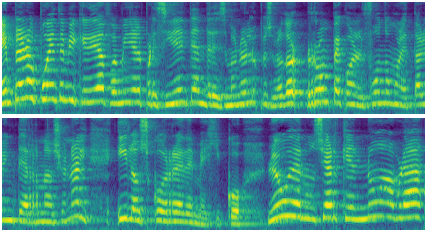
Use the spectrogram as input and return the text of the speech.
En puente, mi querida familia, el presidente Andrés Manuel López Obrador rompe con el Fondo Monetario Internacional y los corre de México, luego de anunciar que no habrá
